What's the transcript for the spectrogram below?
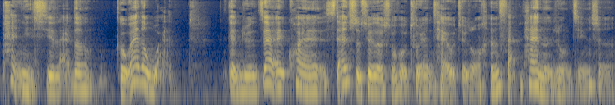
叛逆期来的格外的晚，感觉在快三十岁的时候，突然才有这种很反叛的这种精神，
